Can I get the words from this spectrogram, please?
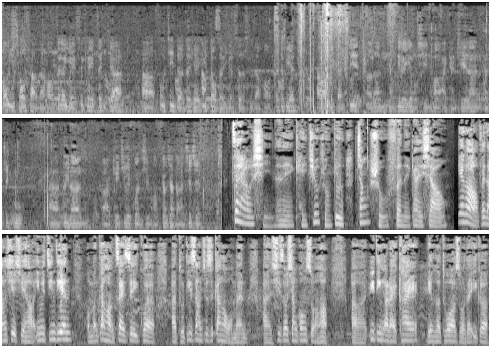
风雨球场然后这个也是可以增加。啊，附近的这些运动的一个设施的哈，在这边啊，也感谢啊，咱兄弟的用心哈，啊，感谢咱管政府啊对咱啊 K 九的关心哈，感谢大家，谢谢。最后是咱的 K 九乡长张淑芬的介绍。天哈，非常谢谢哈，因为今天我们刚好在这一块呃土地上，就是刚好我们呃溪州乡公所哈呃预定要来开联合托儿所的一个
